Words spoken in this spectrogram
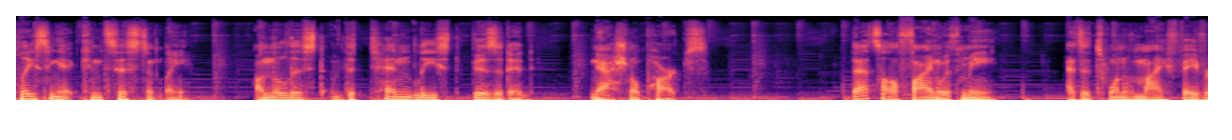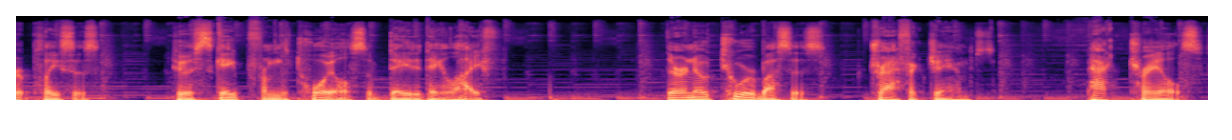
placing it consistently on the list of the 10 least visited national parks. That's all fine with me, as it's one of my favorite places to escape from the toils of day to day life. There are no tour buses, traffic jams, packed trails.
